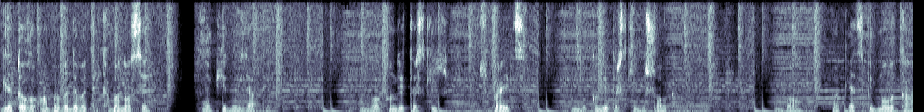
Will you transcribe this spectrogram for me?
Для того, аби видавити кабаноси, необхідно взяти або кондитерський шприц, або кондитерський мішок, або пакет з-під молока.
